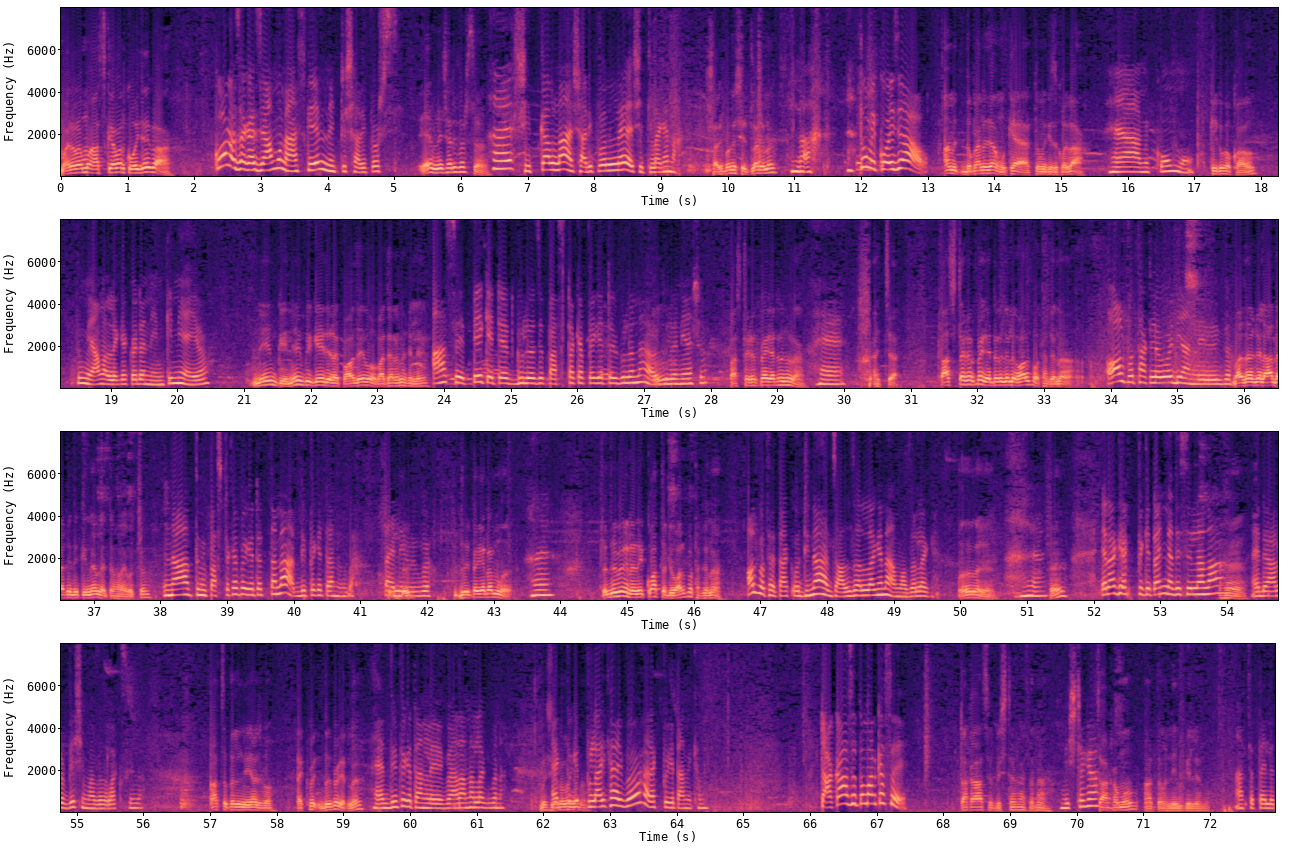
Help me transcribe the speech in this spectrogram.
Minor আম্মু আজকে আবার কই যাইবা? কোন জায়গায় যাব না আজকে এমনি একটু শাড়ি পরছি। এমনি শাড়ি পরছো? হ্যাঁ শীতকাল না শাড়ি পরলে শীত লাগে না। শাড়ি পরলে শীত লাগে না? না। তুমি কই যাও? আমি দোকানে যাব কে? তুমি কিছু কইবা? হ্যাঁ আমি কমো। কি কইবা কও? তুমি আমার লেগে কয়টা নিমকি নিয়ে আইও। নেম কি নেম কি কে জায়গায় পাওয়া যাইবো বাজারে না গেলে? আছে প্যাকেটেরগুলো যে পাঁচ টাকা প্যাকেটেরগুলো না ওইগুলো নিয়ে আসো। পাঁচ টাকার প্যাকেটেরগুলা হ্যাঁ। আচ্ছা পাঁচ টাকার প্যাকেটেরগুলো অল্প থাকে না? অল্প থাকলে ওই দিয়ে আনলে বাজার গেলে আধা কেজি কিনে নিতে হয় বুঝছ? না তুমি পাঁচ টাকা প্যাকেটের তা না দুই প্যাকেট আনবা তাইলে দুই- প্যাকেট আনব? হ্যাঁ। তো দুই প্যাকেট আনি কতটি? অল্প থাকে না? অল্প থাকে তাক ওটি না জাল জাল লাগে না মজা লাগে। ভালো লাগে? হ্যাঁ। হ্যাঁ? এর আগে এক প্যাকেট আইনা দিছিল না হ্যাঁ। এটা আরও বেশি মজা লাগছিল। আচ্ছা তাহলে নিয়ে আসব। এক প্যাকেট দুই প্যাকেট না? হ্যাঁ দুই প্যাকেট আনলে আর আনা লাগবে না। এক প্যাকেট? পোলাই খাইবো আর এক প্যাকেট আমি খাব টাকা আছে তোমার কাছে? টাকা আছে বিশ টাকা আছে না? বিশ টাকা চা আছে? খামো আর তোমার নিম কিলো আচ্ছা তাইলে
